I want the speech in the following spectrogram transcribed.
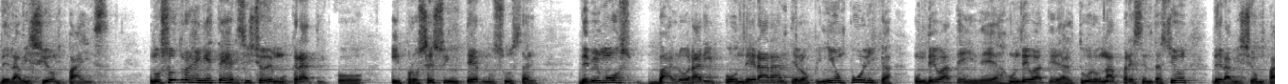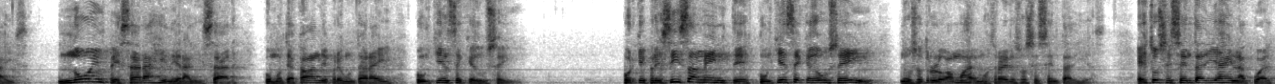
de la visión país. Nosotros en este ejercicio democrático y proceso interno, Susan, debemos valorar y ponderar ante la opinión pública un debate de ideas, un debate de altura, una presentación de la visión país. No empezar a generalizar, como te acaban de preguntar ahí, con quién se quedó Hussein. Porque precisamente con quién se quedó Hussein, nosotros lo vamos a demostrar en esos 60 días. Estos 60 días en la cual,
